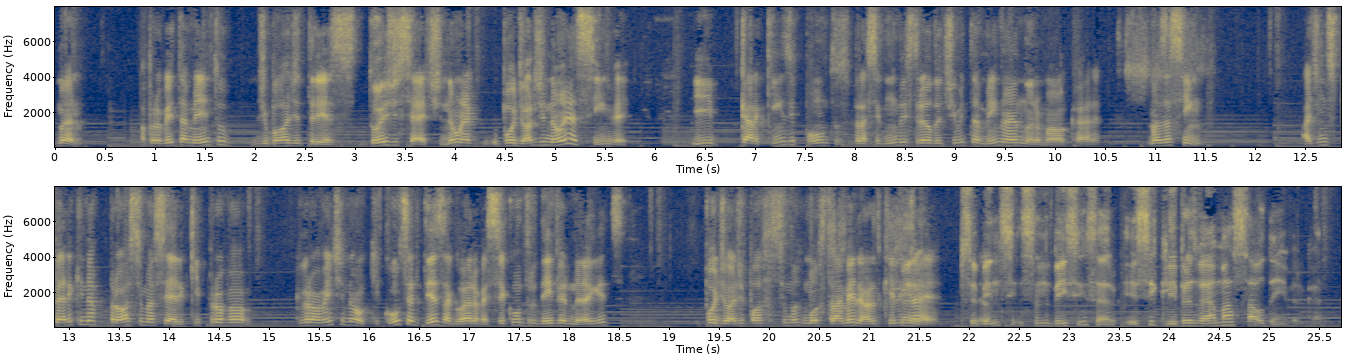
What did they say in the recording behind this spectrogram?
Mano, aproveitamento de bola de 3, 2 de 7. Não é, o Paul George não é assim, velho. E, cara, 15 pontos pra segunda estrela do time também não é normal, cara. Mas assim, a gente espera que na próxima série, que, prova que provavelmente não, que com certeza agora vai ser contra o Denver Nuggets, o Paul George possa se mostrar melhor do que ele cara, já é. Ser bem, sendo bem sincero, esse Clippers vai amassar o Denver, cara.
